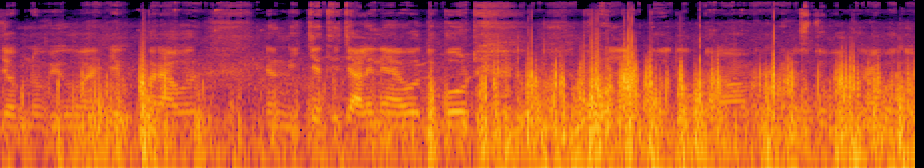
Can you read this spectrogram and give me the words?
ગજબનો વ્યૂ હોય છે ઉપર આવો નીચેથી ચાલીને આવ્યો તો બહુ હતું ઉપર આવવા માટે રસ્તો બહુ ખરાબ હતો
